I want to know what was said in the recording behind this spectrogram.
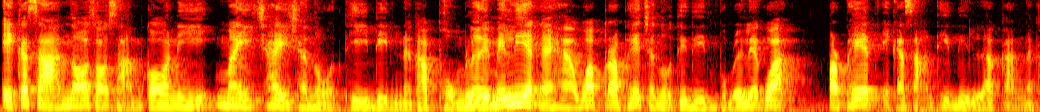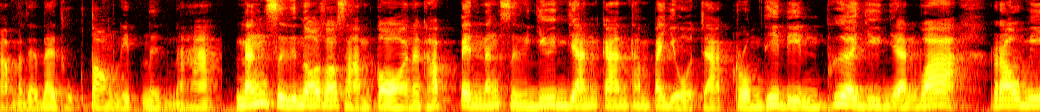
เอกสารนส3กนี้ไม่ใช่โฉนดที่ดินนะครับ ผมเลยไม่เรียกไงฮะว่าประเภทโฉนดที่ดิน ผมเลยเรียกว่า ประเภทเอกสารที่ดินแล้วกันนะครับ มันจะได้ถูกต้องนิดนึงนะฮะ หนังสือนส3กนะครับ เป็นหนังสือยืนยันการทำประโยชน์จากกรมที่ดิน เพื่อยืนยันว่าเรามี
